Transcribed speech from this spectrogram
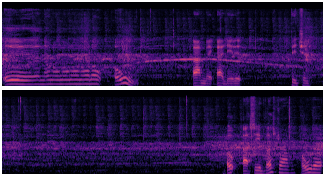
Uh, no, no, no, no, no, no. Oh. I make, I did it. Bitchin'. Oh, I see a bus driver. Hold up.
